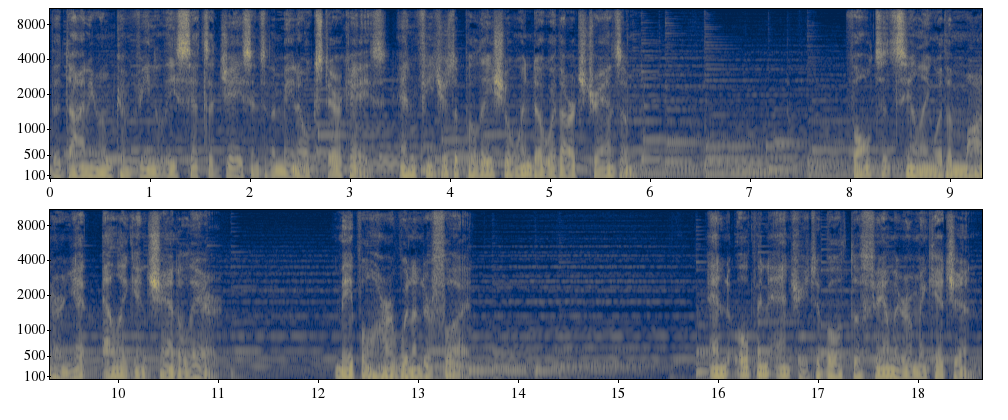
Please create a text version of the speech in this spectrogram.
The dining room conveniently sits adjacent to the main oak staircase and features a palatial window with arched transom. Vaulted ceiling with a modern yet elegant chandelier maple hardwood underfoot, and open entry to both the family room and kitchen.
